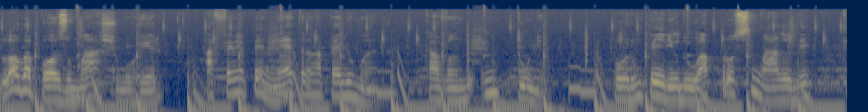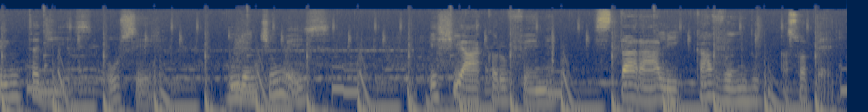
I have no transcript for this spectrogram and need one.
Logo após o macho morrer, a fêmea penetra na pele humana, cavando um túnel por um período aproximado de 30 dias, ou seja, durante um mês. Este ácaro fêmea estará ali cavando a sua pele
